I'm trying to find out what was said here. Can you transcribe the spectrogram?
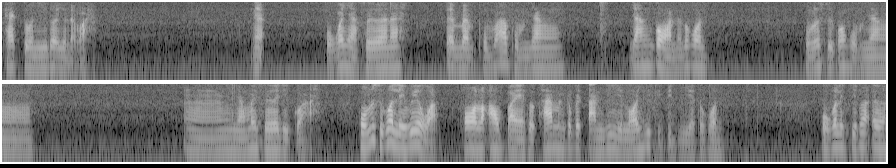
แพ็คตัวนี้ด้วยอยู่ไหนวะ เนี่ย ผมก็อยากซื้อนะ แต่แบบผมว่าผมยังยังก่อนนะทุกคน ผมรู้สึกว่าผมยังยังไม่ซื้อดีกว่า ผมรู้สึกว่าเลเวลอะพอเราเอาไปสุดท้ายมันก็ไปตันที่ร้อยยี่สิบดีอะทุกคน ผมก็เลยคิดว่า เออ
